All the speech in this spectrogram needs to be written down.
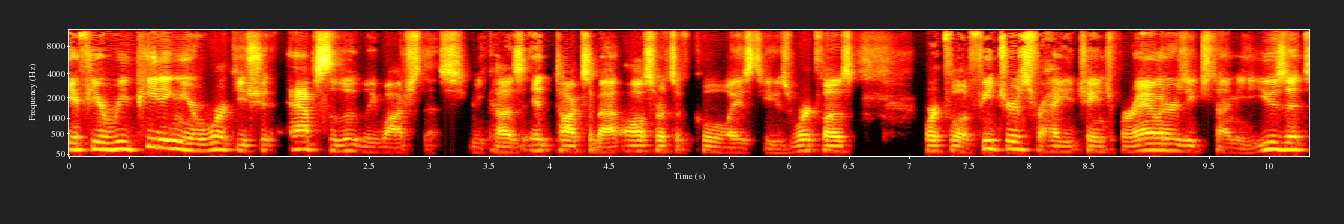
if you're repeating your work, you should absolutely watch this because it talks about all sorts of cool ways to use workflows, workflow features for how you change parameters each time you use it,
